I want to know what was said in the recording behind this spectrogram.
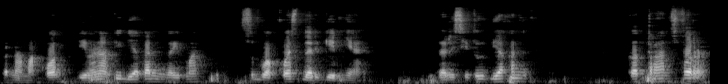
bernama Kon di mana nanti dia akan menerima sebuah quest dari gamenya. Dari situ dia akan ke transfer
